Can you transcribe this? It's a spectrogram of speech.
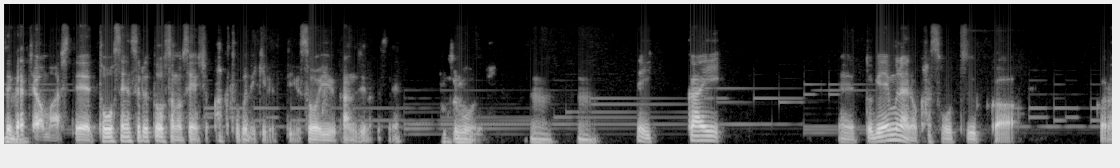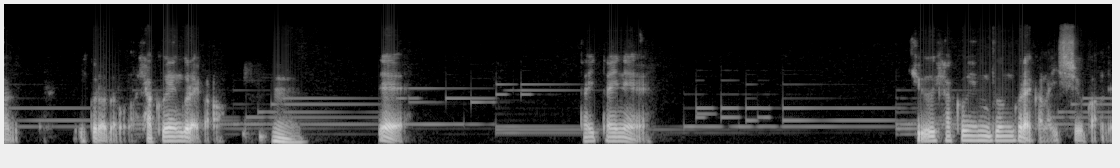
で、うんガチャを回して当選するとその選手を獲得できるっていう、そういう感じなんですね。すごい。うん。うん。で、一回、えーっと、ゲーム内の仮想通貨からいくらだろうな、100円ぐらいかな。うん。で、大体ね、900円分ぐらいかな、1週間で。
